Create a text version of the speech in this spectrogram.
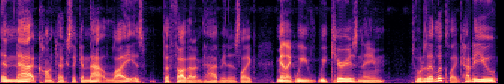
in that context, like in that light, is the thought that I'm having is like, man, like we we carry His name. So what does that look like? How do you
